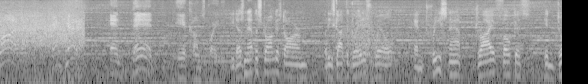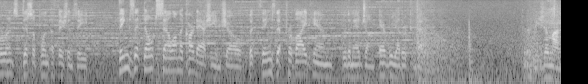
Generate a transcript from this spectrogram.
run and get it. And then here comes Brady. He doesn't have the strongest arm, but he's got the greatest will and pre-snap, drive, focus, endurance, discipline, efficiency. Things that don't sell on the Kardashian show, but things that provide him with an edge on every other competitor. The vision, man.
